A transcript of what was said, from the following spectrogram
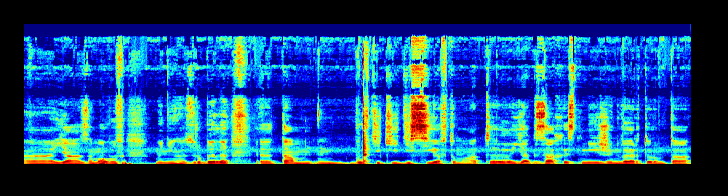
е, я замовив, мені його зробили. Е, там був тільки DC-автомат е, як захист між інвертором та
